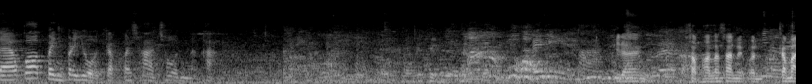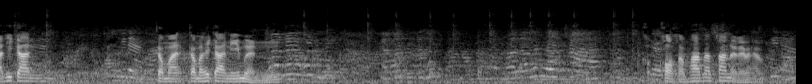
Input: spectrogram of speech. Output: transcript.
แล้วก็เป็นประโยชน์กับประชาชนนะคะไม่มีค่ะพี่แดงสัมภาษณ์สั้นๆวันกรรมาธิการพี่แดงกรรมากรรมาธิการนี้เหมือนมาแล้วเลยค่ะขอขอสัมภาษณ์สั้นๆหน่อยได้ไหมครับพี่แดง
